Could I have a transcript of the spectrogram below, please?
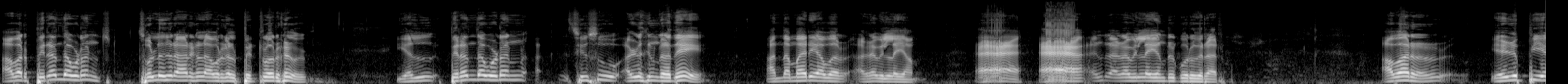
அவர் பிறந்தவுடன் சொல்லுகிறார்கள் அவர்கள் பெற்றோர்கள் எல் பிறந்தவுடன் சிசு அழுகின்றதே அந்த மாதிரி அவர் அழவில்லையாம். என்று அழவில்லை என்று கூறுகிறார். அவர் எழுப்பிய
